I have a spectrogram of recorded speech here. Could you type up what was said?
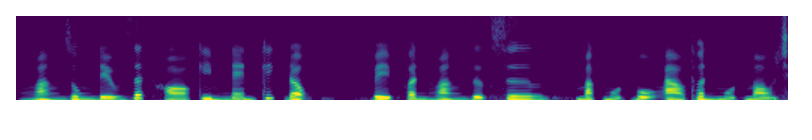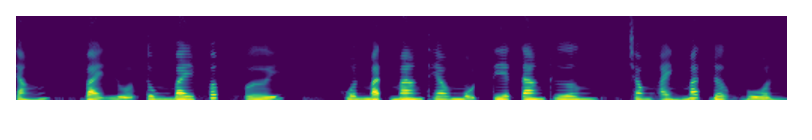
Hoàng Dung đều rất khó kìm nén kích động. Về phần Hoàng Dược Sư, mặc một bộ áo thuần một màu trắng, vải lụa tung bay phấp phới, khuôn mặt mang theo một tia tang thương, trong ánh mắt đượm buồn.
